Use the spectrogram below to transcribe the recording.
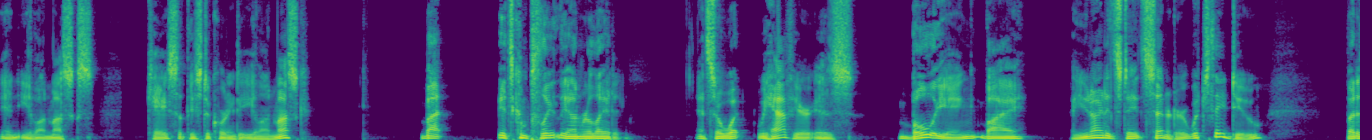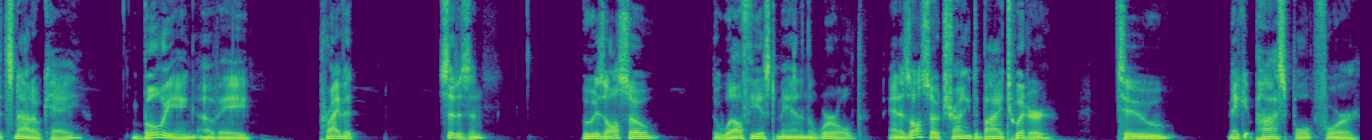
in Elon Musk's case, at least according to Elon Musk. But it's completely unrelated. And so what we have here is bullying by a United States senator, which they do, but it's not okay. Bullying of a private citizen who is also the wealthiest man in the world and is also trying to buy Twitter to make it possible for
